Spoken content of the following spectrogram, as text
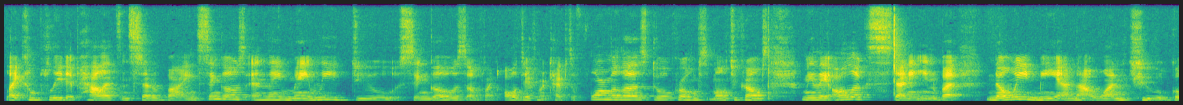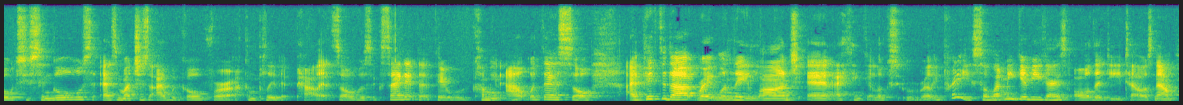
like completed palettes instead of buying singles and they mainly do singles of like all different types of formulas dual chromes multi-chromes. I mean they all look stunning but knowing me i'm not one to go to singles as much as i would go for a completed palette. So i was excited that they were coming out with this. So i picked it up right when they launched and i think it looks really pretty. So let me give you guys all the details. Now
